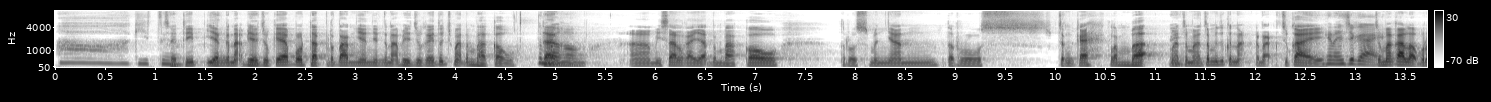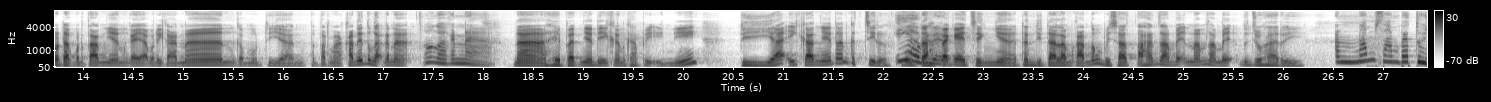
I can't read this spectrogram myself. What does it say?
Ah, gitu. Jadi yang kena biaya cukai produk pertanian yang kena biaya cukai itu cuma tembakau. Tembakau. Dan eh, misal kayak tembakau, terus menyan, terus cengkeh, lembak, macam-macam itu kena kena cukai. Kena cukai. Cuma kalau produk pertanian kayak perikanan, kemudian peternakan itu nggak kena. oh nggak kena. Nah hebatnya di ikan gapi ini dia ikannya itu kan kecil, Iya, mudah bener. packagingnya dan di dalam kantong bisa tahan sampai 6 sampai 7 hari. 6 sampai 7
